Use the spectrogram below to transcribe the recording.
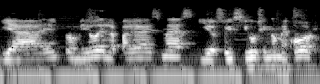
ya el promedio de la paga es más y yo soy, sigo siendo mejor,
